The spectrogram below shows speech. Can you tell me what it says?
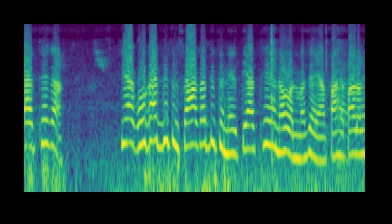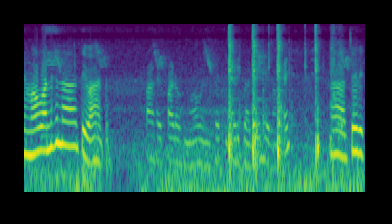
ત્યાર છે કા? ત્યાં ઘોઘાટ દીધું શાક કરી દીધું ને ત્યાં છે ને હવનમાં જાય. પાસે પાડોશીમાં હવન છે ને તે વાત. પાસે પાડોશમાં હવન કાંઈ? હા જરીક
